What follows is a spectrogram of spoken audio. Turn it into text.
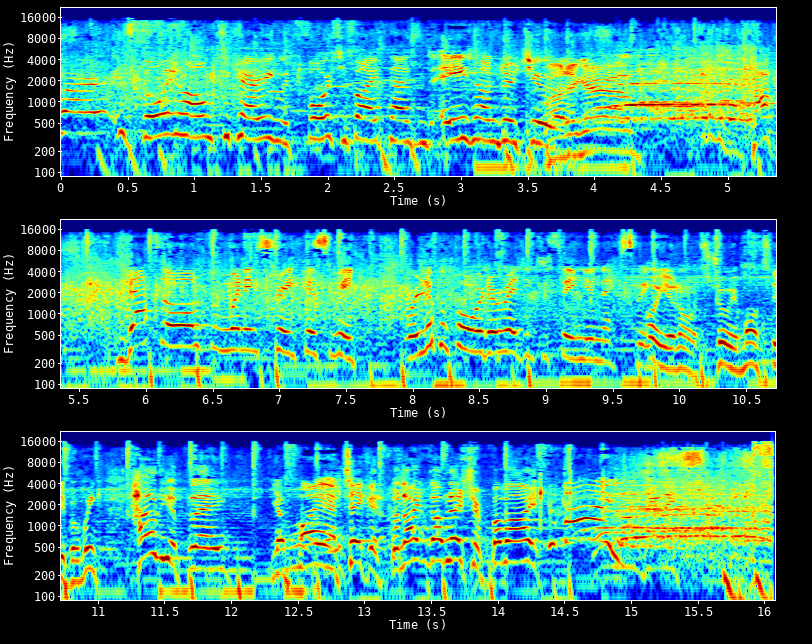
Burr is going home to Kerry with 45,800 euros. What a girl. That's all from Winning Streak this week. We're looking forward already to seeing you next week. Oh, you know, it's true. We won't sleep a wink. How do you play? You buy a ticket. Good night and God bless you. Bye bye. Goodbye.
